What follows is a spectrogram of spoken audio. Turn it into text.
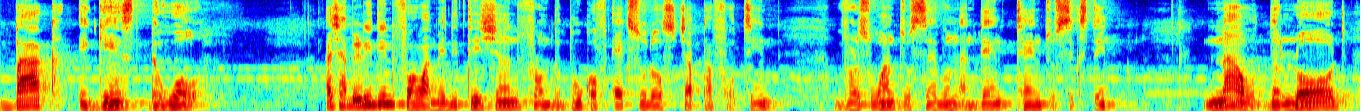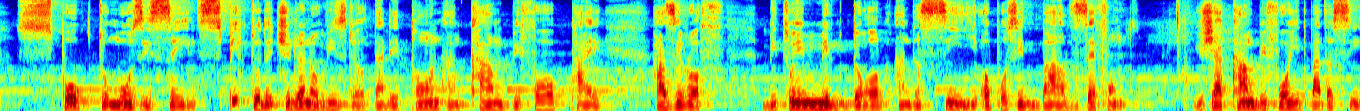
back against the wall. I shall be reading for our meditation from the book of Exodus, chapter 14, verse 1 to 7, and then 10 to 16. Now the Lord spoke to Moses, saying, Speak to the children of Israel that they turn and camp before Pi Hahiroth, between Migdol and the sea opposite Baal Zephon. You shall camp before it by the sea.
